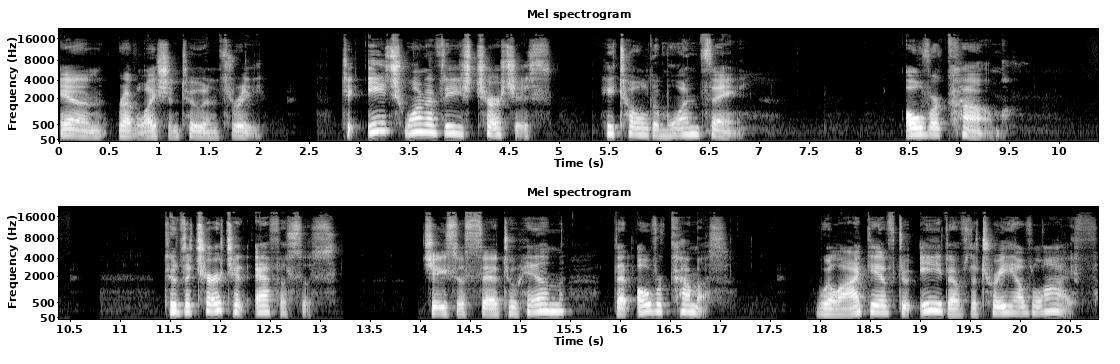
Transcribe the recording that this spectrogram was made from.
in Revelation 2 and 3. To each one of these churches, he told them one thing overcome. To the church at Ephesus, Jesus said, To him that overcometh, will I give to eat of the tree of life,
